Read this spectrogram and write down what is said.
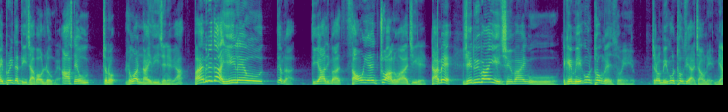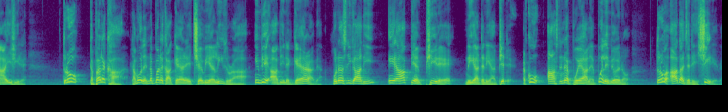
I break တဲ့တေချာပေါက်လုံးမယ် Arsenal ကိုကျွန်တော်လုံးဝနိုင်သေးခြင်းတယ်ဗျာ Bayern Munich ကရေးလဲဟိုတင်မလား ဒီအားဒီမှာဇောင်းရမ်းကြွလုံးအားကြီးတယ်ဒါပေမဲ့ရေသွေးပိုင်းရေချင်းပိုင်းကိုတကယ်မေးခွန်းထုတ်မယ်ဆိုရင်ကျွန်တော်မေးခွန်းထုတ်เสียအကြောင်းတွေအများကြီးရှိတယ် သူတို့တစ်ပတ်တစ်ခါဒါမှမဟုတ်လည်းနှစ်ပတ်တစ်ခါကန်ရတဲ့ Champion League ဆိုတာအင်ပြည့်အားပြည့်နဲ့ကန်ရတာဗျ Bundesliga ဒီအင်အားပြန်ဖြည့်တဲ့နေရာတစ်နေရာဖြစ်တယ်အခု Arsenal နဲ့ပွဲရလဲပွင့်လင်းပြောရင်တော့သူတို့မှာအားသာချက်တွေရှိတယ်ဗျ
